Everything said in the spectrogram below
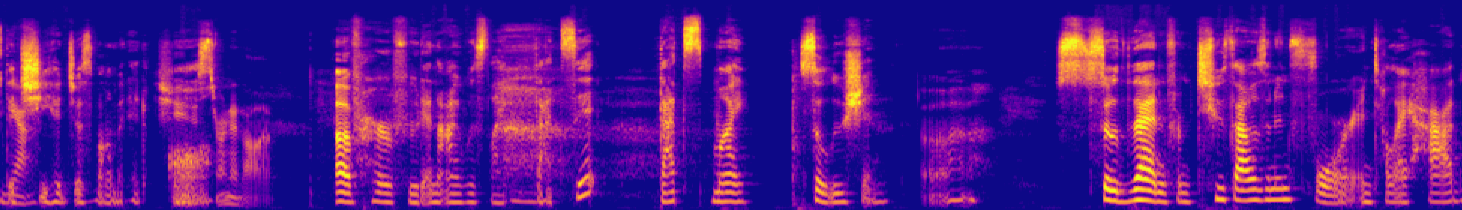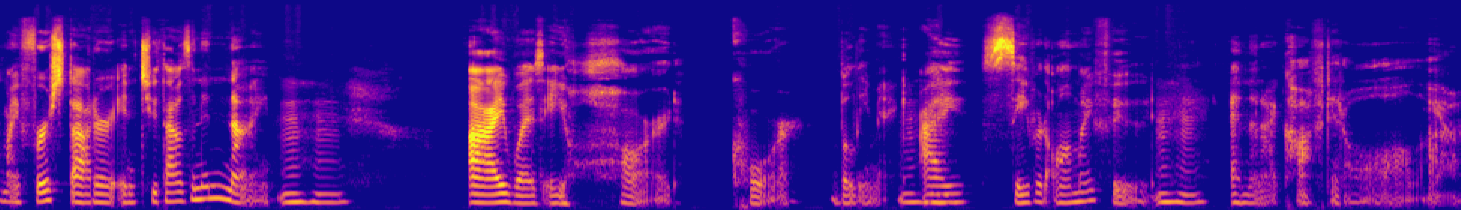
that Yeah. she had just vomited She all just thrown it all up. of her food, and I was like, "That's it. That's my solution." Uh. So then from 2004 until I had my first daughter in 2009, Mm-hmm. I was a hardcore bulimic. Mhm. I savored all my food Mm-hmm. and then I coughed it all up Yeah.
